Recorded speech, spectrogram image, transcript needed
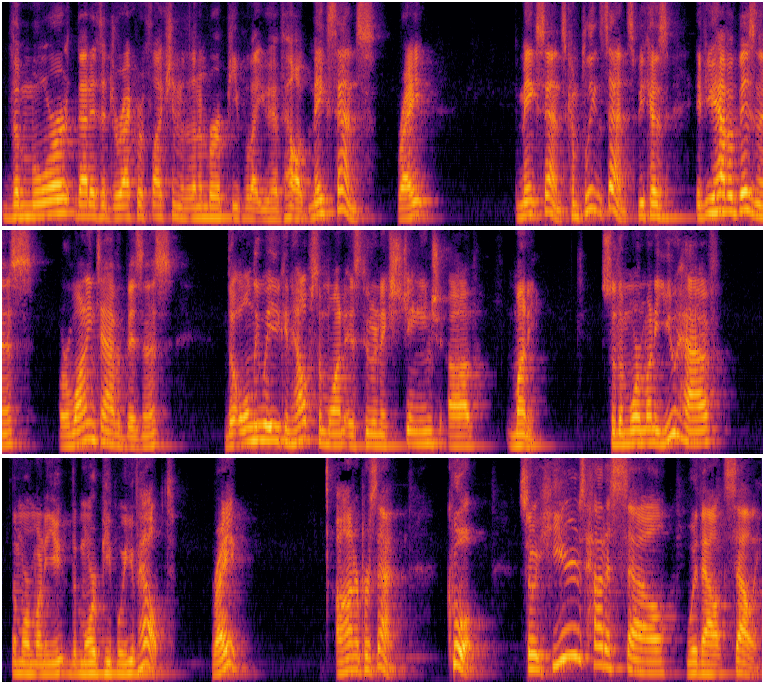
the more that is a direct reflection of the number of people that you have helped. Makes sense, right? It makes sense, complete sense. Because if you have a business or wanting to have a business, the only way you can help someone is through an exchange of money. So the more money you have, the more money you, the more people you've helped, right? 100%. Cool. So here's how to sell without selling.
